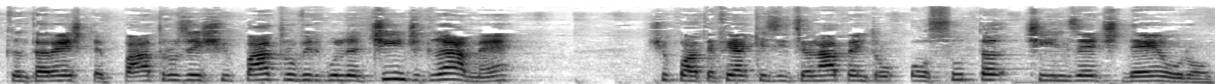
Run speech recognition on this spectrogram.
cântărește 44,5 grame și poate fi achiziționat pentru 150 de euro.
